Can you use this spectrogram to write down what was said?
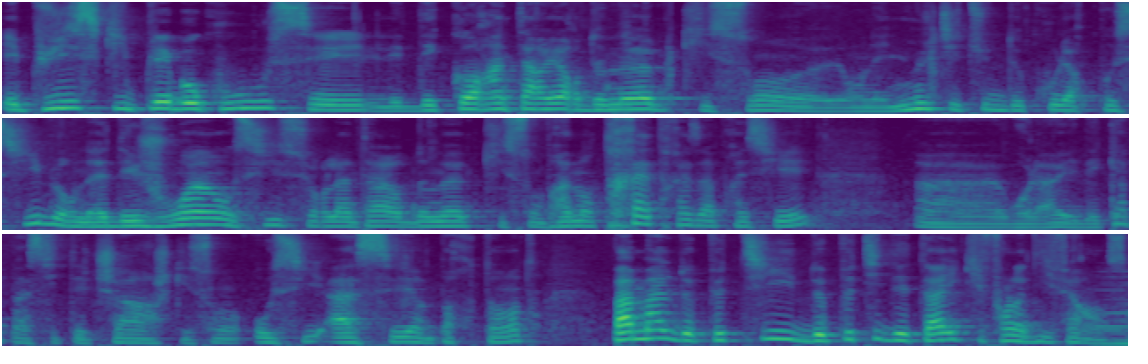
Et puis, ce qui plaît beaucoup, c'est les décors intérieurs de meubles qui sont. Euh, on a une multitude de couleurs possibles. On a des joints aussi sur l'intérieur de meubles qui sont vraiment très très appréciés. Euh, voilà, et des capacités de charge qui sont aussi assez importantes. Pas mal de petits, de petits détails qui font la différence.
